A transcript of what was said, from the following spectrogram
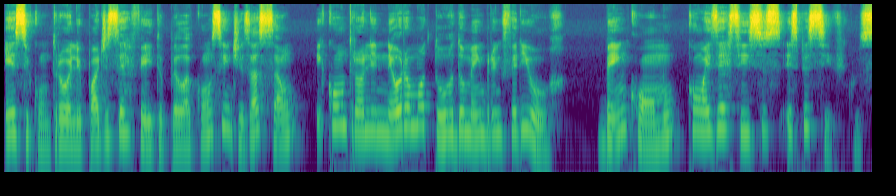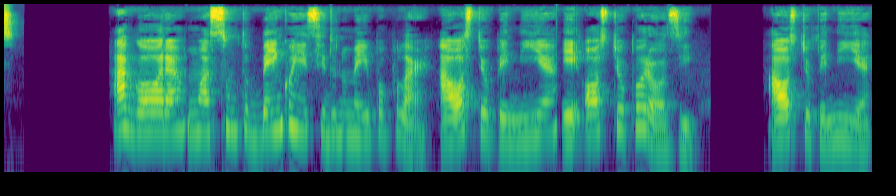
Esse controle pode ser feito pela conscientização e controle neuromotor do membro inferior, bem como com exercícios específicos. Agora, um assunto bem conhecido no meio popular: a osteopenia e osteoporose. A osteopenia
